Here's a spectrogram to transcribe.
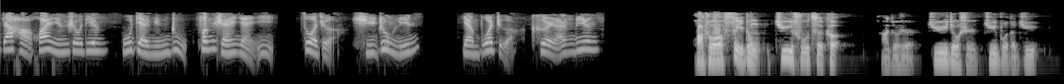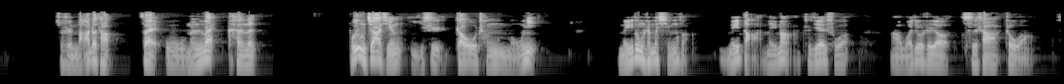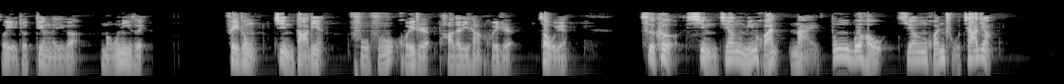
大家好，欢迎收听古典名著《封神演义》，作者徐仲林，演播者可燃冰。话说费仲拘书刺客啊，就是拘就是拘捕的拘，就是拿着他在午门外看问，不用加刑，以示招成谋逆，没动什么刑法，没打没骂，直接说啊，我就是要刺杀纣王，所以就定了一个谋逆罪。费仲进大殿，俯伏回旨，趴在地上回旨，奏曰。刺客姓姜名桓，乃东伯侯姜桓楚家将。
